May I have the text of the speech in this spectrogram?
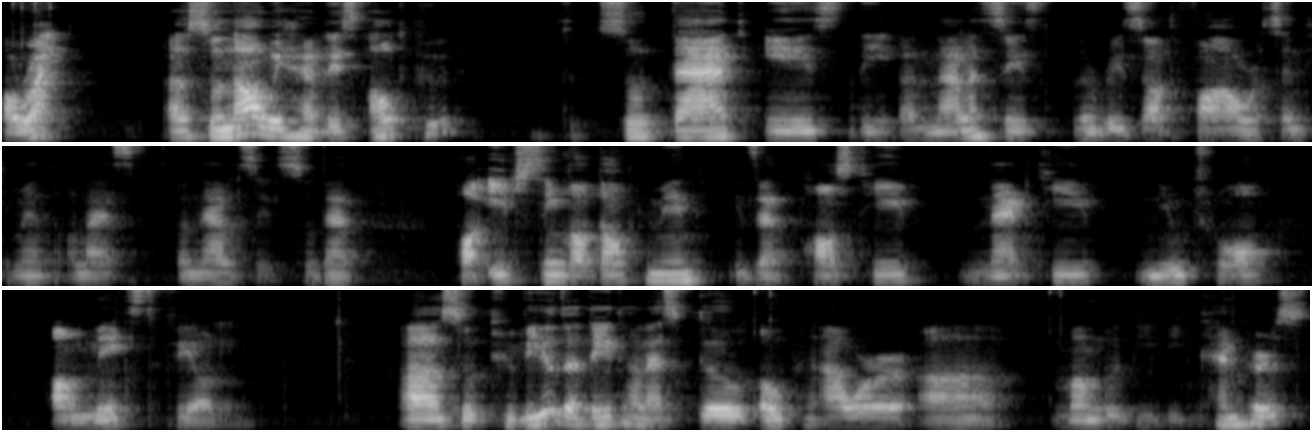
All right, uh, so now we have this output. So that is the analysis, the result for our sentiment analysis. So that for each single document, is that positive, negative, neutral, or mixed feeling. Uh, so to view the data, let's go open our uh, MongoDB Compass.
